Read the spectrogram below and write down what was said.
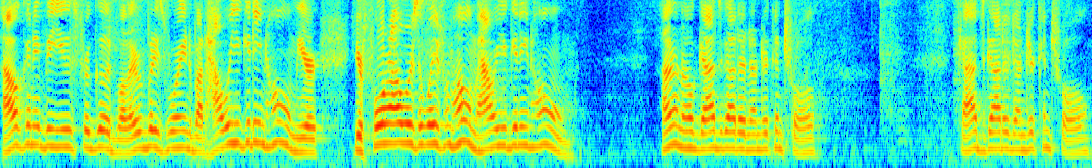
How can it be used for good? While everybody's worrying about how are you getting home? You're you're four hours away from home. How are you getting home? I don't know. God's got it under control. God's got it under control.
